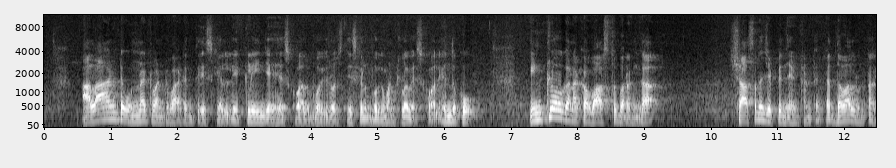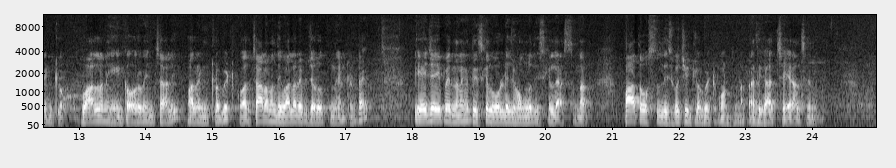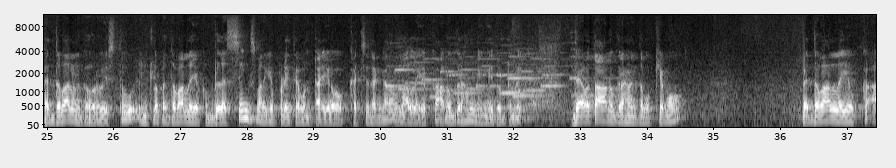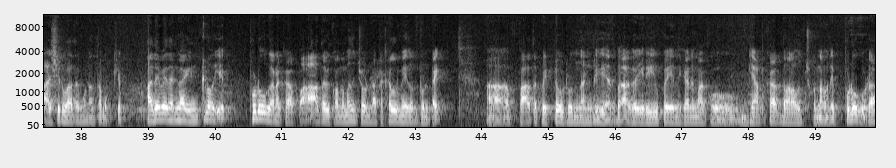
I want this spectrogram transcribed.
అలాంటి ఉన్నటువంటి వాటిని తీసుకెళ్ళి క్లీన్ చేసేసుకోవాలి భోగి రోజు తీసుకెళ్ళి భోగి మంటలో వేసుకోవాలి. ఎందుకు? ఇంట్లో గనక వాస్తుపరంగా శాస్త్రం చెప్పింది ఏంటంటే పెద్దవాళ్ళు ఉంటారు ఇంట్లో వాళ్ళని గౌరవించాలి వాళ్ళని ఇంట్లో పెట్టుకోవాలి. చాలామంది ఇవాళ రేపు జరుగుతుంది ఏంటంటే ఏజ్ అయిపోయిందనగా తీసుకెళ్ళి ఓల్డ్ ఏజ్ హోమ్లో తీసుకెళ్ళేస్తున్నారు. పాత వస్తువులు తీసుకొచ్చి ఇంట్లో పెట్టుకుంటున్నారు. అది కాదు చేయాల్సింది. పెద్దవాళ్ళని గౌరవిస్తూ ఇంట్లో పెద్దవాళ్ళ యొక్క బ్లెస్సింగ్స్ మనకి ఎప్పుడైతే ఉంటాయో ఖచ్చితంగా వాళ్ళ యొక్క అనుగ్రహం మీ మీద ఉంటుంది. దేవతా అనుగ్రహం ఎంత ముఖ్యమో పెద్దవాళ్ళ యొక్క ఆశీర్వాదం కూడా అంత ముఖ్యం. అదేవిధంగా ఇంట్లో ఎప్పుడూ గనక పాతవి కొంతమంది చూడండి అటకల మీద ఉంటుంటాయి. పాత పెట్టి ఒకటి ఉందండి అది బాగా ఇరిగిపోయింది కానీ మాకు జ్ఞాపకార్థం అలా ఉంచుకున్నామని ఎప్పుడూ కూడా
